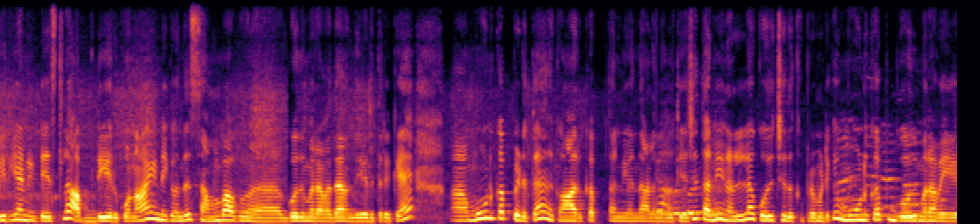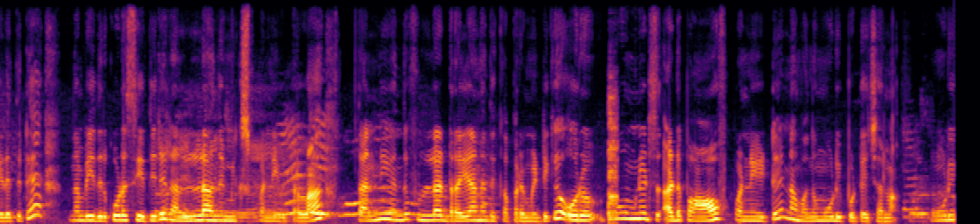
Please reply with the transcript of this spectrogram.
பிரியாணி டேஸ்ட்டில் அப்படியே இருக்கும். நான் இன்றைக்கி வந்து சம்பா கோதுமை ரவை தான் வந்து எடுத்திருக்கேன். மூணு கப் எடுத்தேன். அதுக்கு ஆறு கப் தண்ணி வந்து அளந்து ஊற்றியாச்சு தண்ணி நல்லா கொதிச்சதுக்கு அப்புறமேட்டுக்கு மூணு கப் கோதுமை ரவையை எடுத்துகிட்டு நம்ம இது கூட சேர்த்துட்டு நல்லா வந்து மிக்ஸ் பண்ணி விட்டுறலாம். தண்ணி வந்து ஃபுல்லாக ட்ரை ஆனதுக்கு அப்புறமேட்டுக்கு ஒரு டூ மினிட்ஸ் அடுப்பை ஆஃப் பண்ணிவிட்டு நம்ம வந்து மூடி போட்டு வச்சிடலாம். மூடி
